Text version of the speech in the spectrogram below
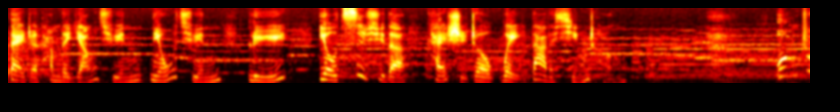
带着他们的羊群、牛群、驴，有次序地开始这伟大的行程。我们出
